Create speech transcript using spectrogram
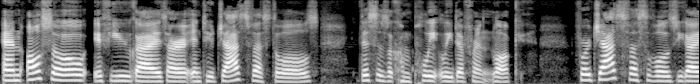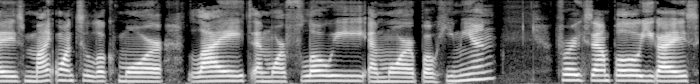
And also, if you guys are into jazz festivals, this is a completely different look. For jazz festivals, you guys might want to look more light and more flowy and more bohemian. For example, you guys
